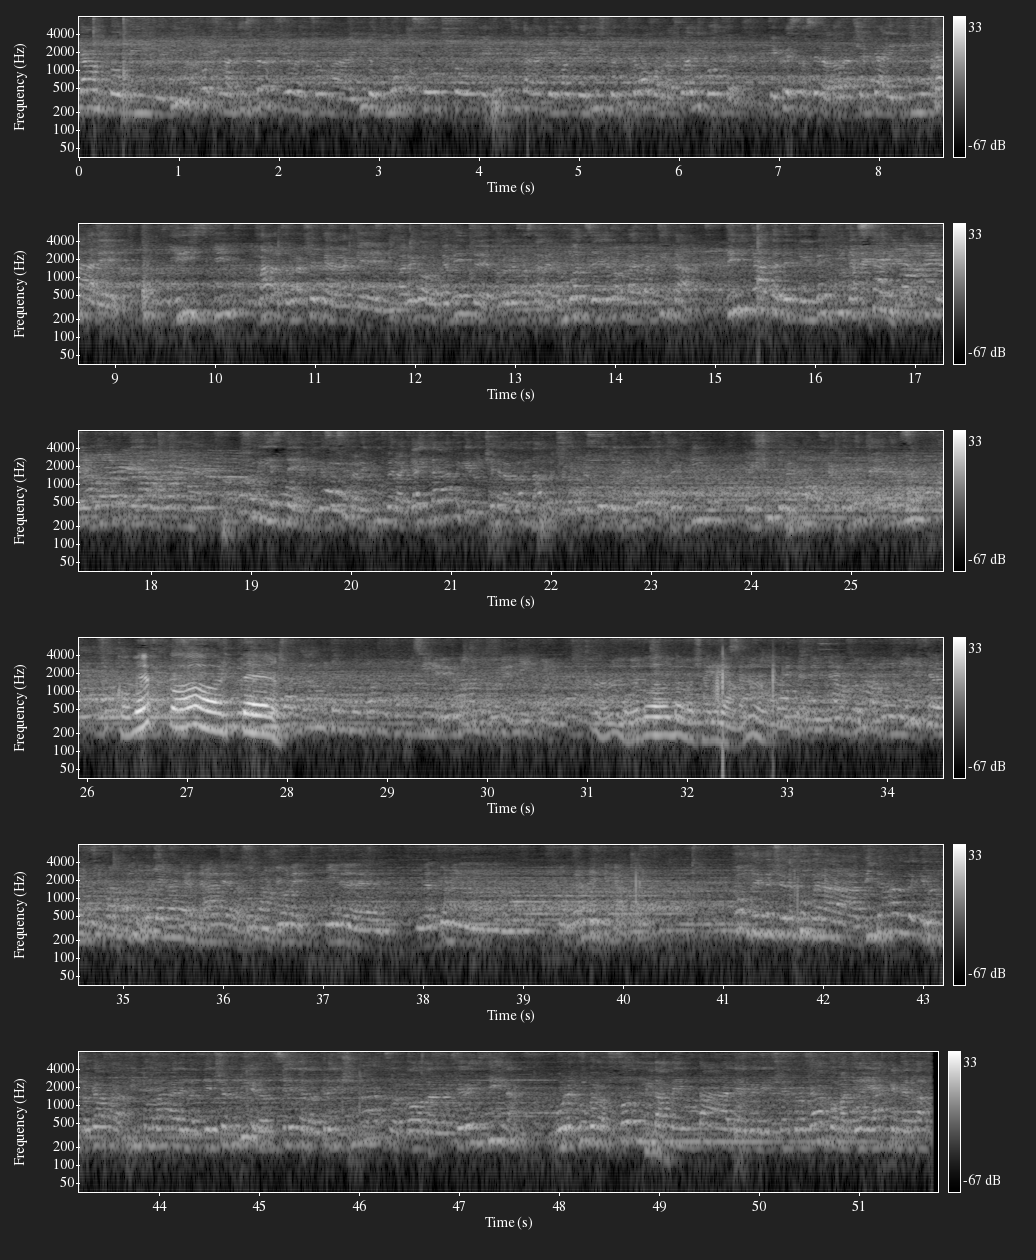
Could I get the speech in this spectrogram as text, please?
campo di, di forse una distrazione, insomma, Juve di nuovo sotto e verificare anche qualche rischio di cronaca su Aliconte che questa sera dovrà cercare di limitare i rischi, ma dovrà cercare anche di fare gol, ovviamente potrebbe passare l'1-0, ma è partita delicata perché il Benfica sa ripartire del contropiede con soli esterni, questa sera recupera Gaetano che non c'era all'andata, giocatore molto pericoloso, argentino, cresciuto nel Mosca come Tevez. Com'è forte! Dove ci andiamo? no? Conte invece recupera Vidal che non giocava titolare dal 10 aprile, non segna dal 13 marzo, gol alla Fiorentina, un recupero fondamentale per il centrocampo ma direi anche per la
